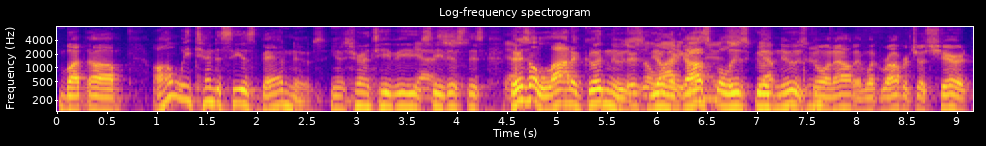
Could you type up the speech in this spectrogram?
but. Uh, all we tend to see is bad news. You know, turn on TV, you see this, this. Yeah. There's a lot of good news. There's a you know, lot the of good gospel news. is good Yep. news Mhm. going out, and what Robert just shared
